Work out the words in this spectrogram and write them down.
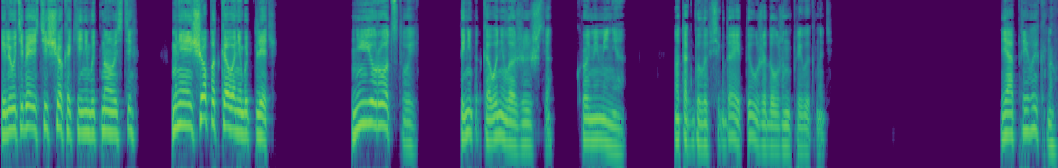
Или у тебя есть еще какие-нибудь новости? Мне еще под кого-нибудь лечь?» Не юродствуй. Ты ни под кого не ложишься, кроме меня. Но так было всегда, и ты уже должен привыкнуть. Я привыкну,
